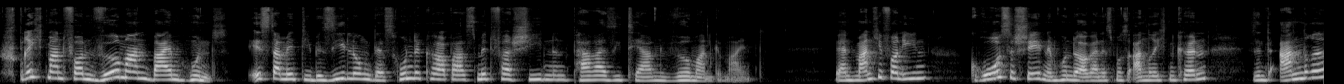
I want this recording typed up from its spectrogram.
Spricht man von Würmern beim Hund, ist damit die Besiedlung des Hundekörpers mit verschiedenen parasitären Würmern gemeint. Während manche von ihnen große Schäden im Hundeorganismus anrichten können, sind andere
